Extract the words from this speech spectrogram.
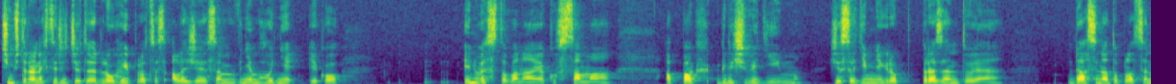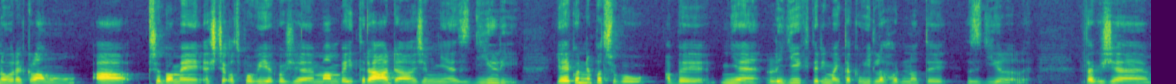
čímž teda nechci říct, že to je dlouhý proces, ale že jsem v něm hodně jako investovaná jako sama a pak, když vidím, že se tím někdo prezentuje, dá si na to placenou reklamu a třeba mi ještě odpoví, jako že mám být ráda, že mě sdílí. Já jako nepotřebuju, aby mě lidi, kteří mají takovýhle hodnoty, sdíleli. Takže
